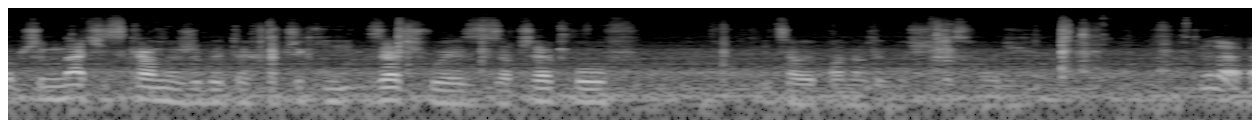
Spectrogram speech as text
po czym naciskamy, żeby te haczyki zeszły z zaczepów i cały panel tak właściwie schodzi. Tyle.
